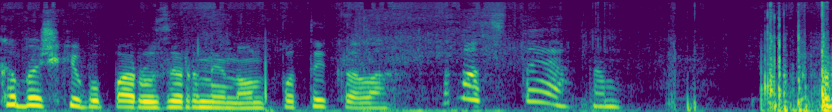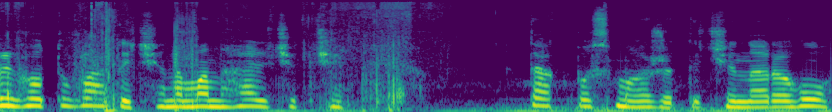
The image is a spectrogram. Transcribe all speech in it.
кабачків по пару зернин он потикала. Росте там приготувати чи на мангальчик, чи так посмажити, чи на рагу.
